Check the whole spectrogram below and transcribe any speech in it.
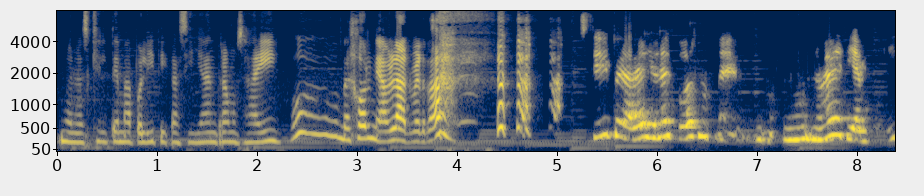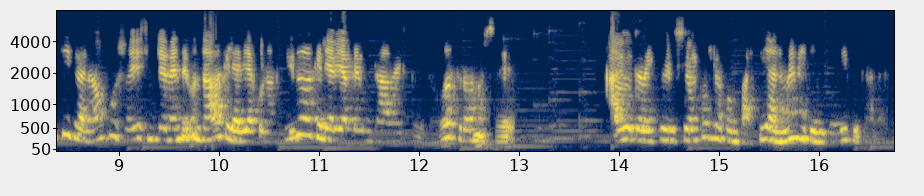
Bueno, es que el tema política, si ya entramos ahí, uh, mejor ni hablar, ¿verdad? Sí, pero a ver, yo en el post no me, no, no me metía en política, ¿no? Pues oye, simplemente contaba que le había conocido, que le había preguntado esto y lo otro, no sé. Algo que me hizo ilusión, pues lo compartía, no me metí en política, ¿verdad?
